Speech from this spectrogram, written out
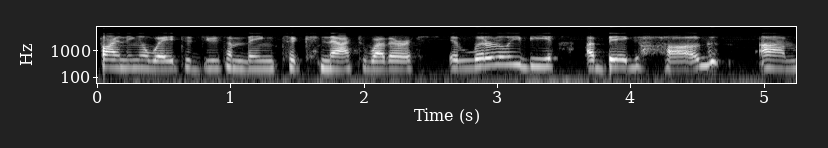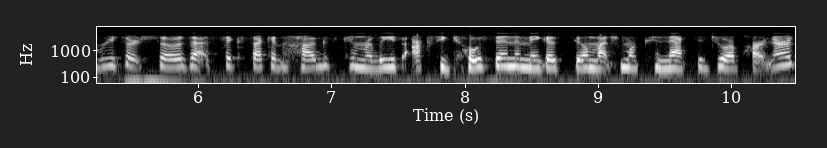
finding a way to do something to connect, whether it literally be a big hug um, research shows that six second hugs can release oxytocin and make us feel much more connected to our partners.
